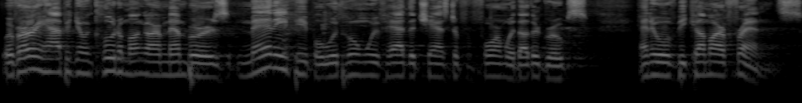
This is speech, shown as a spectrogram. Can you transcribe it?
We're very happy to include among our members many people with whom we've had the chance to perform with other groups and who have become our friends.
